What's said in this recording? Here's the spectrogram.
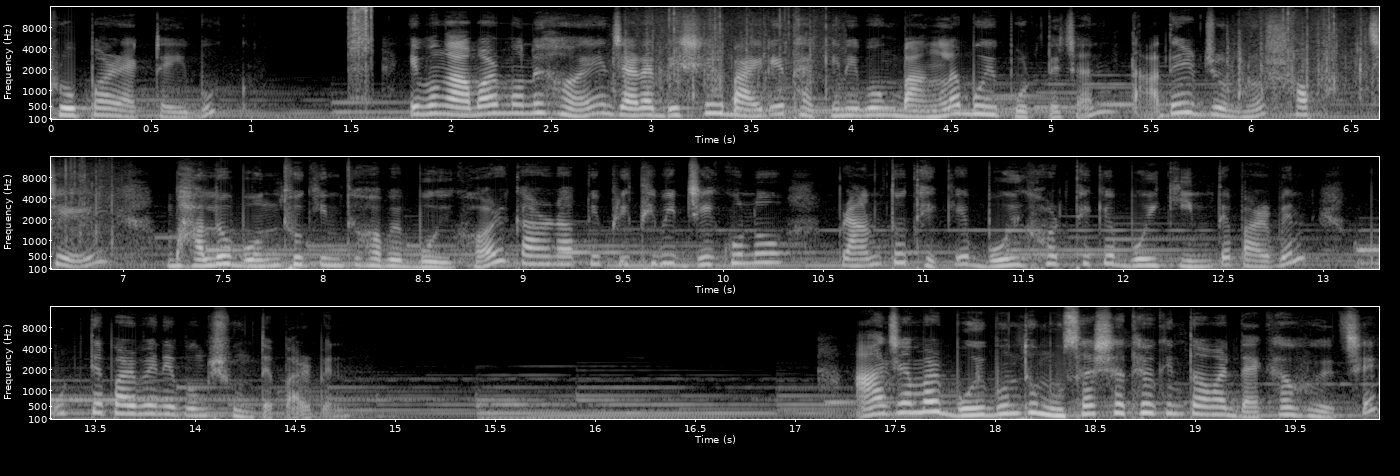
প্রপার একটা ইবুক এবং আমার মনে হয় যারা দেশের বাইরে থাকেন এবং বাংলা বই পড়তে চান, তাদের জন্য সবচেয়ে ভালো বন্ধু কিন্তু হবে বইঘর, কারণ আপনি পৃথিবীর যে কোনো প্রান্ত থেকে বইঘর থেকে বই কিনতে পারবেন, পড়তে পারবেন এবং শুনতে পারবেন। আজ আমার বই বন্ধু মুসার সাথেও কিন্তু আমার দেখা হয়েছে।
